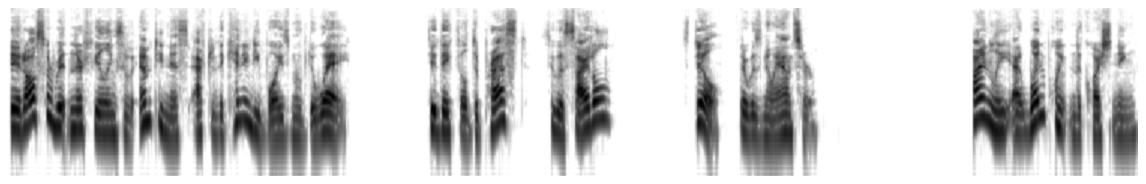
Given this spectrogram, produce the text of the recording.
They had also written their feelings of emptiness after the Kennedy boys moved away. Did they feel depressed, suicidal? Still, there was no answer. Finally, at one point in the questioning,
